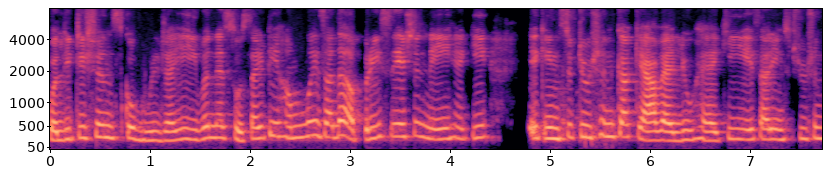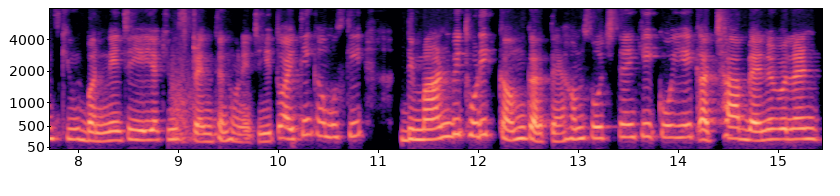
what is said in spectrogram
politicians को भूल जाइए। इवन एज सोसाइटी हमें ज़्यादा अप्रिसिएशन नहीं है कि एक इंस्टीट्यूशन का क्या वैल्यू है, कि ये सारे इंस्टीट्यूशन क्यों बनने चाहिए या क्यों स्ट्रेंथन होने चाहिए। तो आई थिंक हम उसकी डिमांड भी थोड़ी कम करते हैं। हम सोचते हैं कि कोई एक अच्छा बेनिवलेंट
